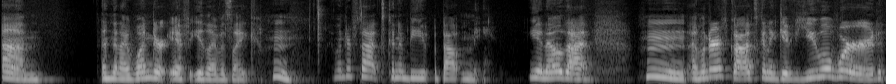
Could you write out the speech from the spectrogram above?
Um, and then I wonder if Eli was like, hmm, I wonder if that's going to be about me. You know, that, hmm, I wonder if God's going to give you a word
